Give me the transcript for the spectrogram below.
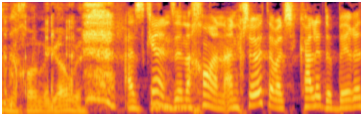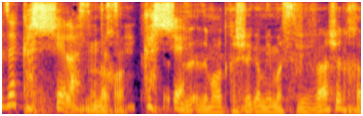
נכון, לגמרי. אז כן, זה נכון. אני חושבת אבל שקל לדבר את זה, קשה לעשות את זה. נכון. קשה. זה מאוד קשה גם עם הסביבה שלך,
